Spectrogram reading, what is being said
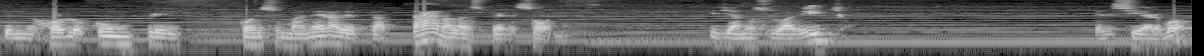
quien mejor lo cumple con su manera de tratar a las personas. Y ya nos lo ha dicho. El siervo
